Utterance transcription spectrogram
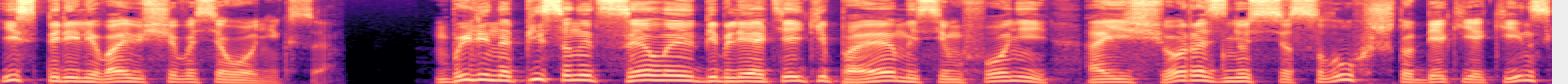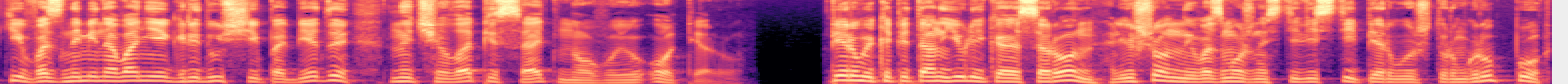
из переливающегося оникса. Были написаны целые библиотеки поэм и симфоний, а еще разнесся слух, что Бек Якинский во знаменование грядущей победы начала писать новую оперу. Первый капитан Юлий Каосарон, лишенный возможности вести первую штурмгруппу,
